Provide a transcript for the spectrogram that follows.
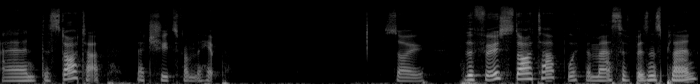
and the startup that shoots from the hip. So, the first startup with the massive business plan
